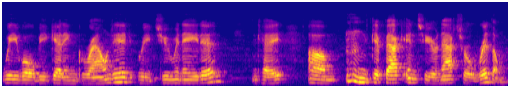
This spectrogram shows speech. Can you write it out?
we will be getting grounded, rejuvenated, okay? Um, get back into your natural rhythm,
